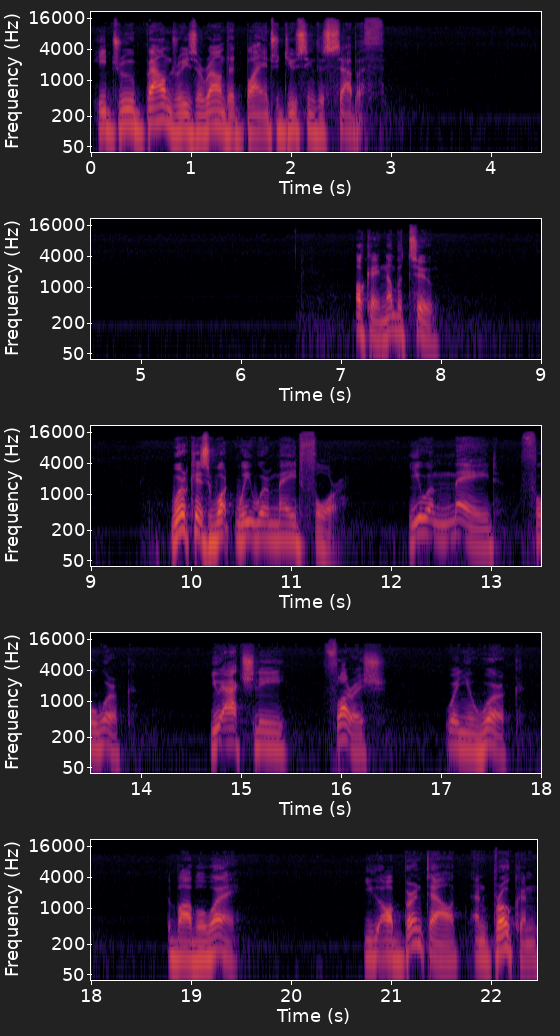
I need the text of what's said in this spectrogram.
he drew boundaries around it by introducing the Sabbath. Okay, number two. Work is what we were made for. You were made for work. You actually flourish when you work the Bible way. You are burnt out and broken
